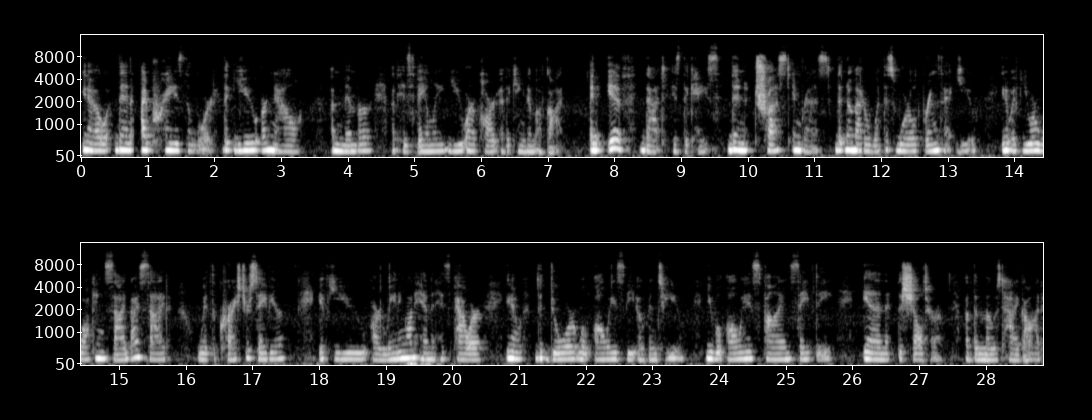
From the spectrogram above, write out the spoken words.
you know, then I praise the Lord that you are now a member of his family. You are a part of the kingdom of God. And if that is the case, then trust and rest that no matter what this world brings at you, you know, if you are walking side by side with Christ your Savior, if you are leaning on Him and His power, you know, the door will always be open to you. You will always find safety in the shelter of the Most High God,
